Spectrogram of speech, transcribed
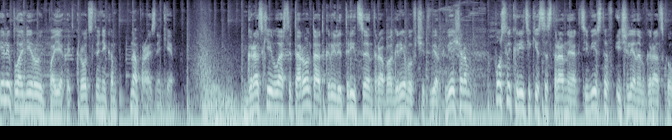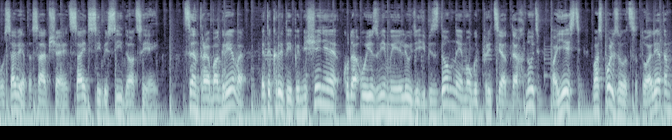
или планируют поехать к родственникам на праздники. Городские власти Торонто открыли три центра обогрева в четверг вечером после критики со стороны активистов и членов городского совета, сообщает сайт cbc.ca. Центры обогрева – это крытые помещения, куда уязвимые люди и бездомные могут прийти отдохнуть, поесть, воспользоваться туалетом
